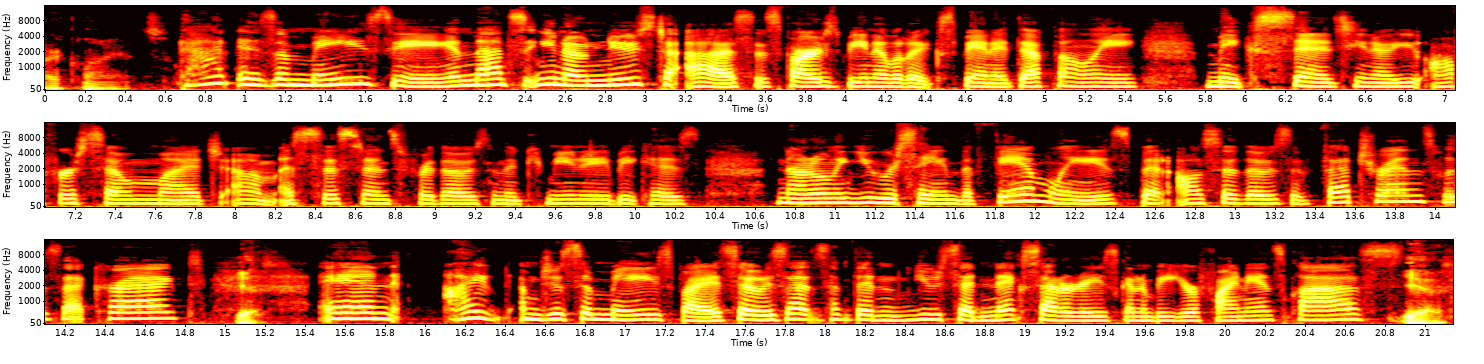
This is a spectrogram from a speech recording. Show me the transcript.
our clients. That is amazing. And that's, you know, news to us as far as being able to expand. It definitely makes sense. You know, you offer so much um, assistance for those in the community because not only you were saying the families, but also those of veterans. Was that correct? Yes. And I, I'm just amazed by it. So is that something you said next Saturday is going to be your finance class? Yes.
